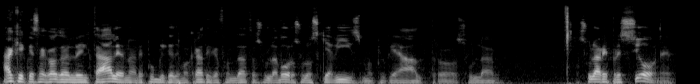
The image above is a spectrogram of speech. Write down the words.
Anche questa cosa dell'Italia è una repubblica democratica fondata sul lavoro, sullo schiavismo più che altro, sulla, sulla repressione.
